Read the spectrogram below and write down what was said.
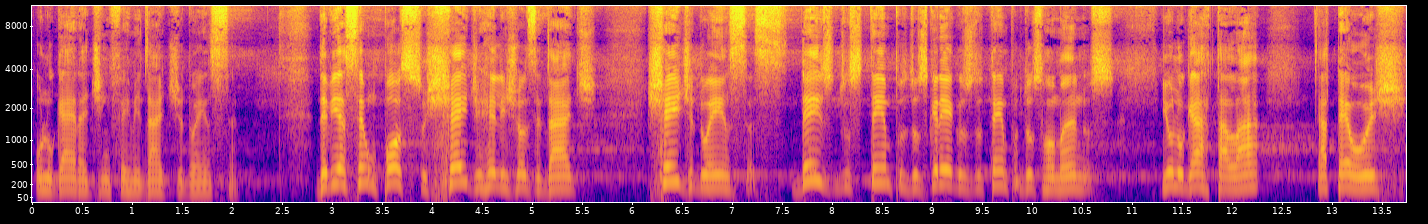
o lugar era de enfermidade, de doença. Devia ser um poço cheio de religiosidade, cheio de doenças, desde os tempos dos gregos, do tempo dos romanos, e o lugar está lá até hoje.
